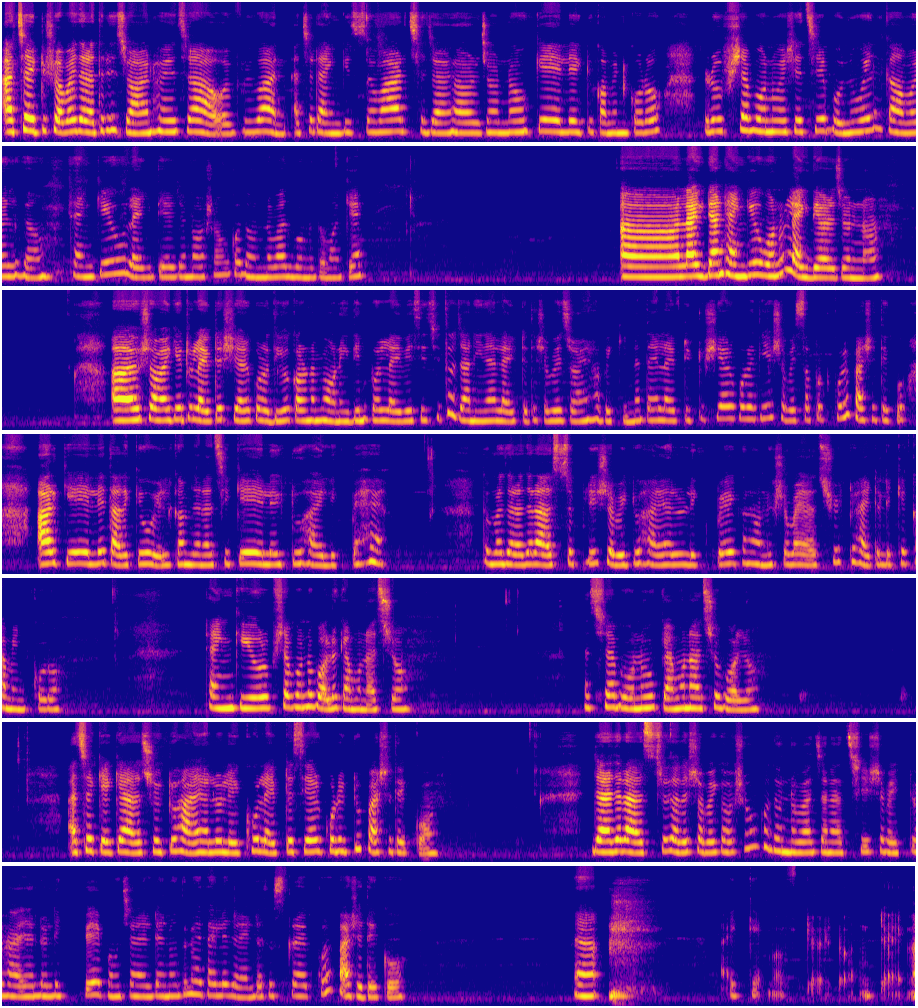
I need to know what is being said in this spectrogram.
আচ্ছা একটু সবাই তাড়াতাড়ি জয়েন হয়ে যাও এভরিওয়ান আচ্ছা thank you so much join হওয়ার জন্য কে এলে একটু কমেন্ট করো। রূপসা, বনু এসেছে। বনু welcome welcome thank you like দেওয়ার জন্য অসংখ্য ধন্যবাদ বনু তোমাকে। লাইক ডান থ্যাংক ইউ বনু লাইক দেওয়ার জন্য। সবাইকে একটু লাইভটা শেয়ার করে দিও, কারণ আমি অনেক দিন পর লাইভ এসেছি তো জানি না লাইভটাতে সবাই জয়েন হবে কি না তাই লাইভটা একটু শেয়ার করে দিয়ে সবাই সাপোর্ট করে পাশে থেকো। আর কে এলে তাদেরকেও ওয়েলকাম জানাচ্ছি, কে এলে একটু হাই লিখবে হ্যাঁ? তোমরা যারা যারা আসছো প্লিজ সবাই একটু হাই হ্যালো লিখবে, এখানে অনেক সবাই আছো, একটু হাইটা লিখে কমেন্ট করো। থ্যাংক ইউ রূপসা, বনু, বলো কেমন আছো? আচ্ছা বনু, কেমন আছো, বলো? আচ্ছা কে কে আসছো একটু হাই হ্যালো লেখো, লাইভটা শেয়ার করে একটু পাশে থেকো। যারা যারা আসছো, তাদের সবাইকে অসংখ্য ধন্যবাদ জানাচ্ছি। সবাই একটু হাই হ্যালো লিখবে এবং চ্যানেলটা নতুন হয়ে থাকলে চ্যানেলটা সাবস্ক্রাইব করে পাশে থেকো।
